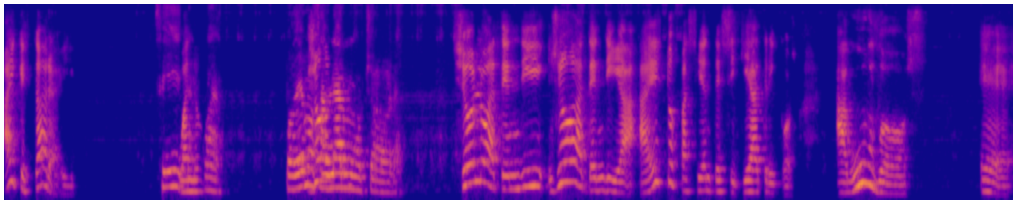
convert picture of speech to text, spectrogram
hay que estar ahí. Sí, Cuando, podemos hablar mucho ahora. Yo lo atendí, yo atendía a estos pacientes psiquiátricos agudos eh,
